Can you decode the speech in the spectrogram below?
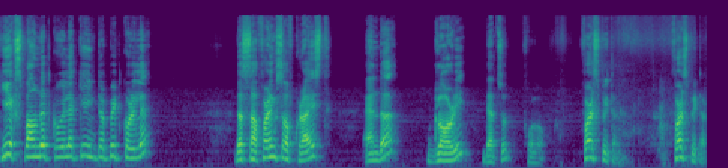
কি এক্সপাউণ্ডেড কৰিলে কি ইণ্টাৰপ্ৰিট কৰিলে দ্য ছাফাৰিংছ অফ ক্ৰাইষ্ট এণ্ড দ্য glory that should follow' first Peter first Peter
